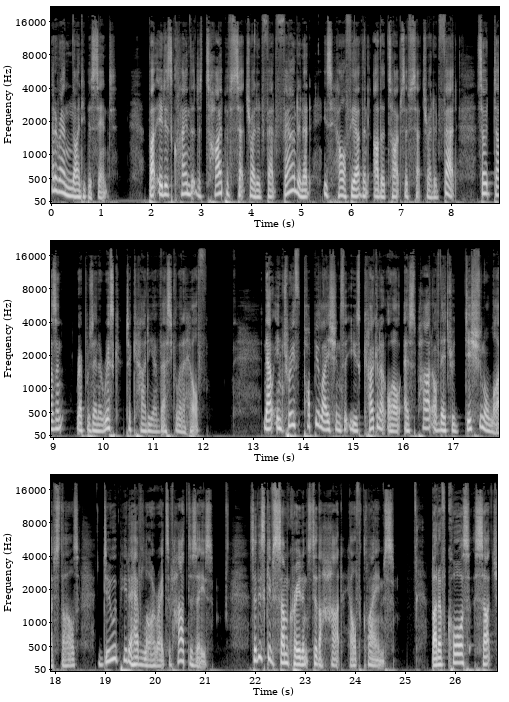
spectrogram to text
at around 90% but it is claimed that the type of saturated fat found in it is healthier than other types of saturated fat, so it doesn't represent a risk to cardiovascular health. Now, in truth, populations that use coconut oil as part of their traditional lifestyles do appear to have lower rates of heart disease. So, this gives some credence to the heart health claims. But of course, such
